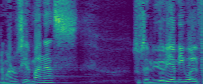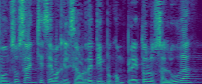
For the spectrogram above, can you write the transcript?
Hermanos y hermanas, su servidor y amigo Alfonso Sánchez, evangelizador de tiempo completo, los saluda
